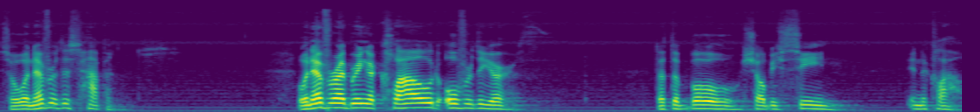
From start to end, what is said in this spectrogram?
So whenever this happens, whenever I bring a cloud over the earth, that the bow shall be seen in the cloud.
